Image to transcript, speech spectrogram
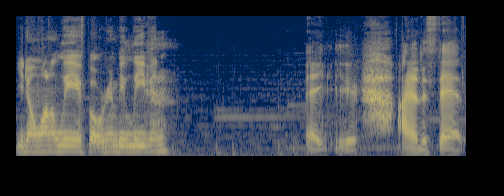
you don't want to leave, but we're gonna be leaving. Thank you. I understand.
